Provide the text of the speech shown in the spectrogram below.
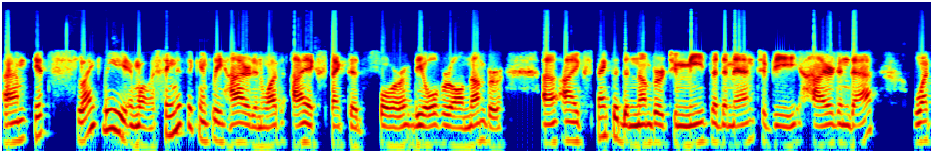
Um, it's slightly, well, significantly higher than what I expected for the overall number. Uh, I expected the number to meet the demand to be higher than that. What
